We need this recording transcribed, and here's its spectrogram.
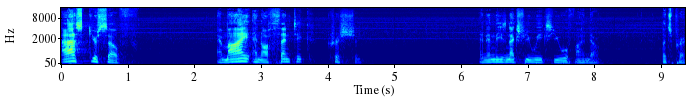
Ask yourself Am I an authentic Christian? And in these next few weeks, you will find out. Let's pray.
